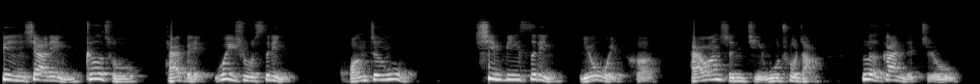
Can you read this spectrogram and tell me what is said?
并下令革除台北卫戍司令黄真武、宪兵司令刘伟和台湾省警务处长乐干的职务。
